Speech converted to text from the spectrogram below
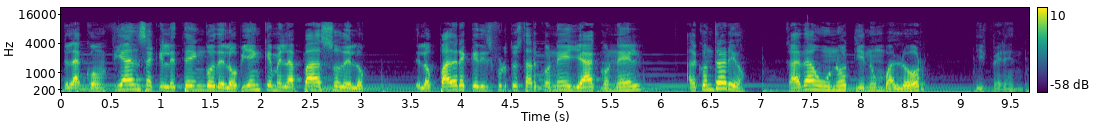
de la confianza que le tengo, de lo bien que me la paso, de lo, de lo padre que disfruto estar con ella, con él. Al contrario, cada uno tiene un valor diferente.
